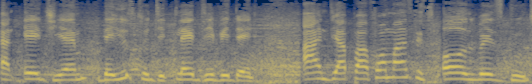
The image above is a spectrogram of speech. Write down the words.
an AGM, they used to declare dividend, and their performance is always good.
